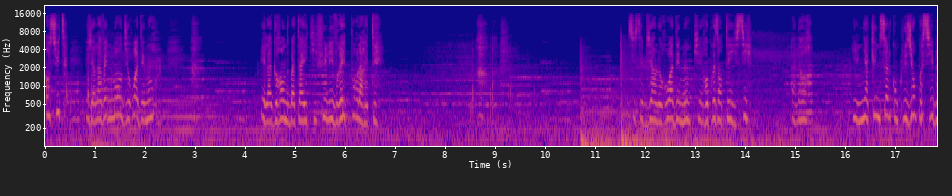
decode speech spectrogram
Ensuite vient l'avènement du roi démon. Et la grande bataille qui fut livrée pour l'arrêter. Si c'est bien le roi démon qui est représenté ici, alors il n'y a qu'une seule conclusion possible.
